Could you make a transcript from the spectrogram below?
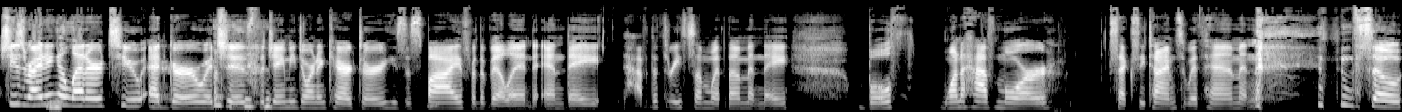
She's writing a letter to Edgar, which is the Jamie Dornan character. He's a spy for the villain, and they have the threesome with him, and they both want to have more sexy times with him, and. so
